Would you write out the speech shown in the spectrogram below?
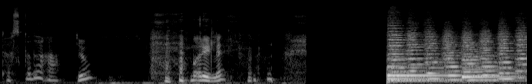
Takk skal du ha. Jo, bare hyggelig.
